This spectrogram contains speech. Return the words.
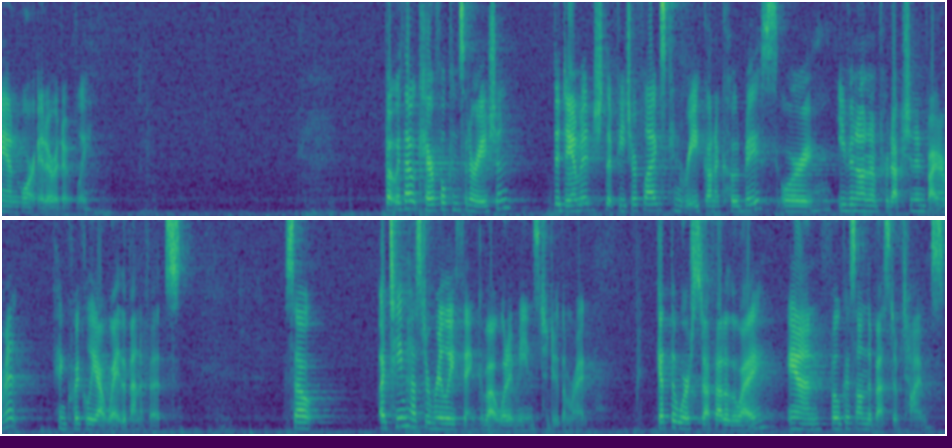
and more iteratively. But without careful consideration, the damage that feature flags can wreak on a code base or even on a production environment can quickly outweigh the benefits. So a team has to really think about what it means to do them right. Get the worst stuff out of the way and focus on the best of times,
